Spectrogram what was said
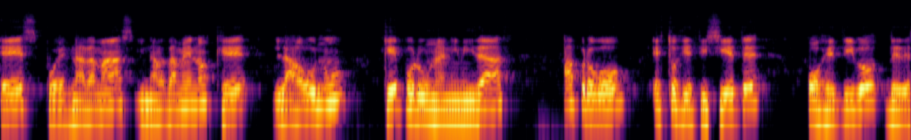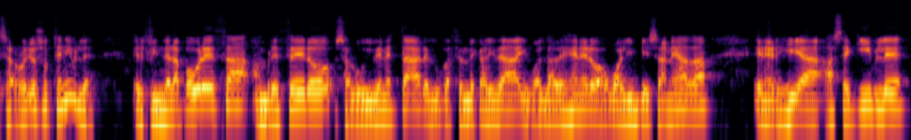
es pues nada más y nada menos que la ONU que por unanimidad aprobó estos 17 objetivos de desarrollo sostenible. El fin de la pobreza, hambre cero, salud y bienestar, educación de calidad, igualdad de género, agua limpia y saneada, energía asequible,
